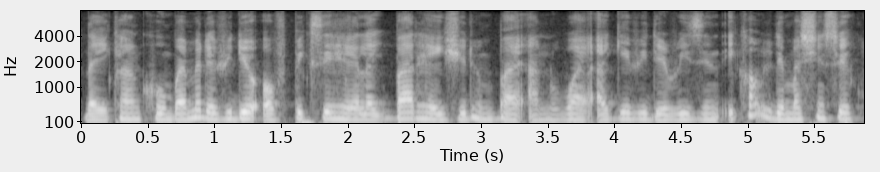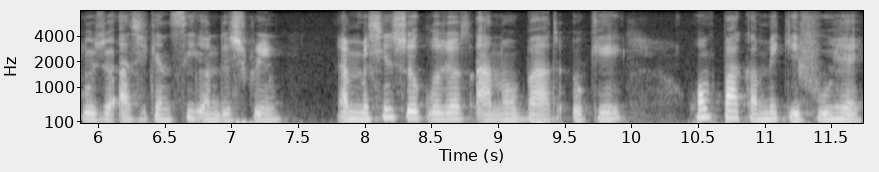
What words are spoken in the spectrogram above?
that you can't comb. But i made a video of pixie hair like bad hair you shouldn't buy and why. I gave you the reason. It comes with a machine sew closure as you can see on the screen. And machine sew closures are not bad okay? One pack can make a full hair.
